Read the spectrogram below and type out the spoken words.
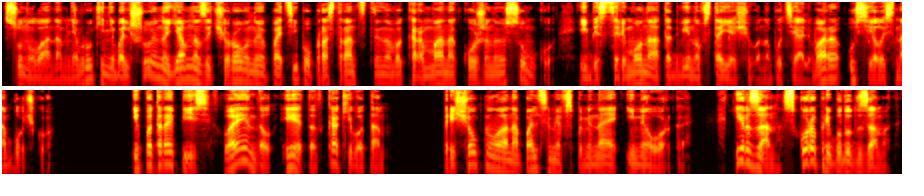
Сунула она мне в руки небольшую, но явно зачарованную по типу пространственного кармана кожаную сумку и, без церемона отодвинув стоящего на пути Альвара, уселась на бочку. «И поторопись, Лаэндл и этот, как его там?» Прищелкнула она пальцами, вспоминая имя орка. «Ирзан, скоро прибудут в замок.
